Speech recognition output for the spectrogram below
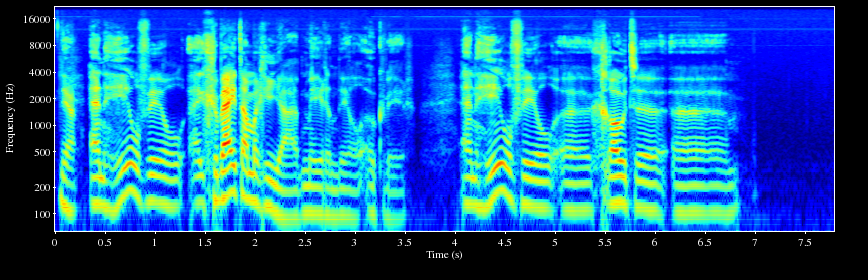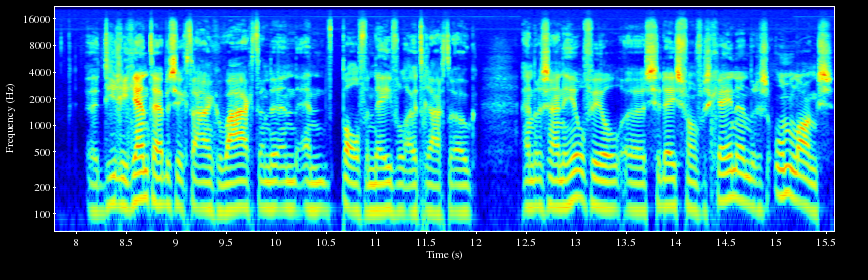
Ja. En heel veel, en gewijd aan Maria, het merendeel ook weer. En heel veel eh, grote eh, eh, dirigenten hebben zich daaraan gewaagd. En, de, en, en Paul van Nevel uiteraard ook. En er zijn heel veel eh, cd's van verschenen. En er is onlangs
